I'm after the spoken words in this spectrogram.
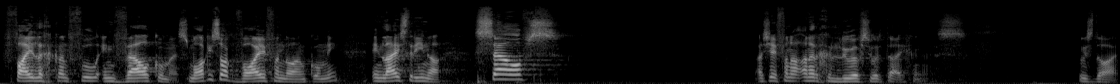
veilig kan voel en welkom is. Maak nie saak waar jy vandaan kom nie en luister hierna, selfs As jy van 'n ander geloofsoortuiging is. Hoe's daai?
